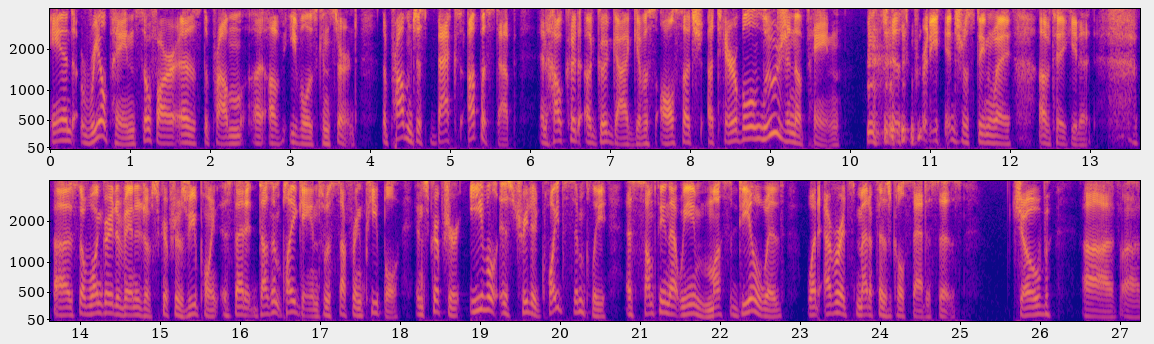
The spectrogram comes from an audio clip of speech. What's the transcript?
and real pain so far as the problem uh, of evil is concerned. The problem just backs up a step, and how could a good God give us all such a terrible illusion of pain? Which is a pretty interesting way of taking it. Uh, so, one great advantage of Scripture's viewpoint is that it doesn't play games with suffering people. In Scripture, evil is treated quite simply as something that we must deal with whatever its metaphysical status is. Job, uh, uh,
